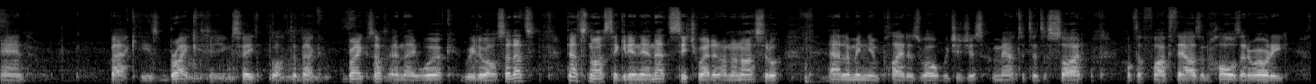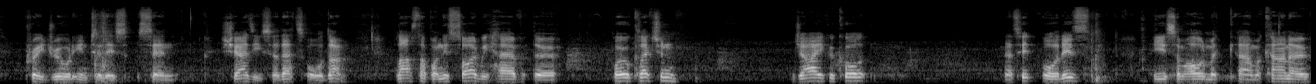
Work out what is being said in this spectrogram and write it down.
and back is brake. As you can see, lock the back brakes up and they work really well. So that's that's nice to get in there and that's situated on a nice little aluminium plate as well, which is just mounted to the side of the 5,000 holes that are already pre-drilled into this Cen chassis. So that's all done. Last up on this side we have the oil collection jar, you could call it. That's it, all it is. I use some old uh, Meccano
